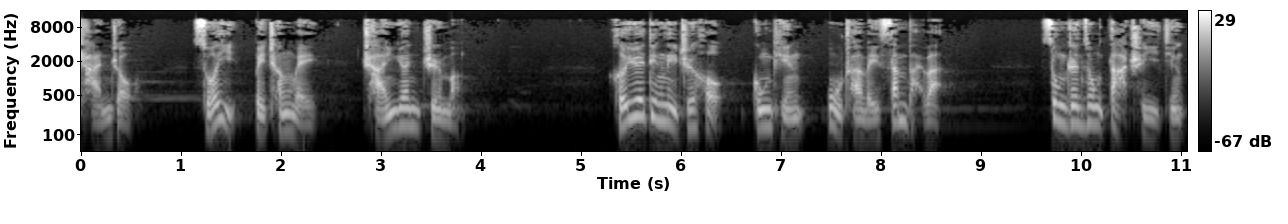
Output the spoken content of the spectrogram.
澶州，所以被称为澶渊之盟。合约订立之后，宫廷误传为三百万，宋真宗大吃一惊，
